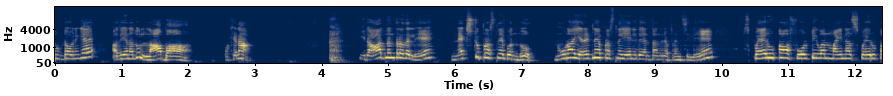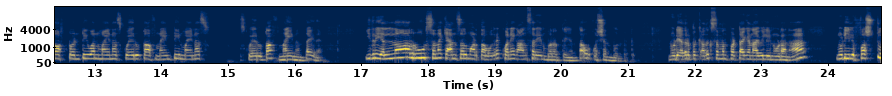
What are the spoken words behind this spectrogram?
ದುಡ್ಡು ಅವನಿಗೆ, ಅದೇನದು? ಲಾಭ. ಓಕೆನಾ? ಇದಾದ ನಂತರದಲ್ಲಿ ನೆಕ್ಸ್ಟ್ ಪ್ರಶ್ನೆ ಬಂದು, ನೂರ ಎರಡನೇ ಪ್ರಶ್ನೆ ಏನಿದೆ ಅಂತಂದರೆ ಫ್ರೆಂಡ್ಸ್ ಇಲ್ಲಿ square root of forty one minus square root of twenty one minus square root of nineteen minus square root of nine ಅಂತ ಇದೆ. ಇದ್ರ ಎಲ್ಲ ರೂಟ್ಸನ್ನು ಕ್ಯಾನ್ಸಲ್ ಮಾಡ್ತಾ ಹೋದರೆ ಕೊನೆಗೆ ಆನ್ಸರ್ ಏನು ಬರುತ್ತೆ ಅಂತ ಅವ್ರು ಕ್ವಶನ್ ಬಂದ್ಬಿಟ್ಟು. ನೋಡಿ ಅದ್ರ ಬಗ್ಗೆ ಅದಕ್ಕೆ ಸಂಬಂಧಪಟ್ಟಾಗ ನಾವಿಲ್ಲಿ ನೋಡೋಣ. ನೋಡಿ ಇಲ್ಲಿ ಫಸ್ಟು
